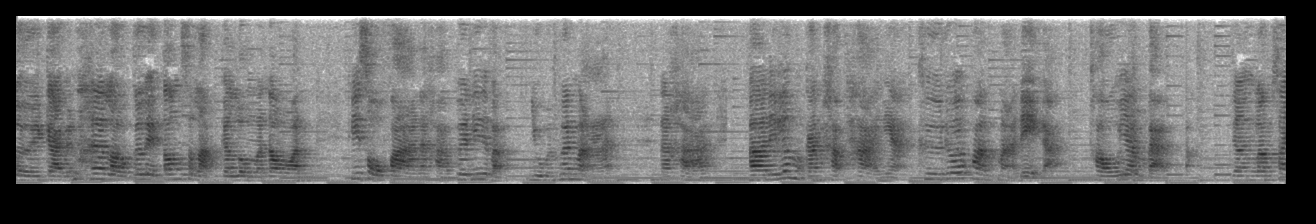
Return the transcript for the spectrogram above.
เลยกลายเป็นว่าเราก็เลยต้องสลับกันลงมานอนที่โซฟานะคะ เพื่อที่จะแบบอยู่เป็นเพื่อนหมานะคะในเรื่องของการขับถ่ายเนี่ยคือด้วยความหมาเด็กอะ่ะเขายังแบบยังลำไส้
